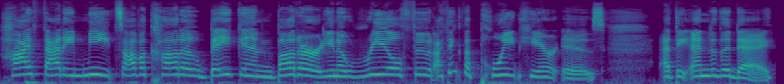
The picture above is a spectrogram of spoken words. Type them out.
high fatty meats, avocado, bacon, butter, you know, real food. I think the point here is at the end of the day,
